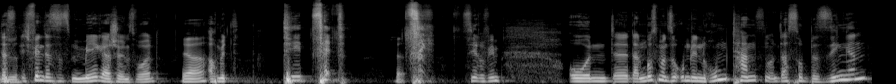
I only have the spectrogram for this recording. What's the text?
Das, ich finde, das ist ein mega schönes Wort. ja. Auch mit TZ. Seraphim. Und äh, dann muss man so um den rumtanzen und das so besingen.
